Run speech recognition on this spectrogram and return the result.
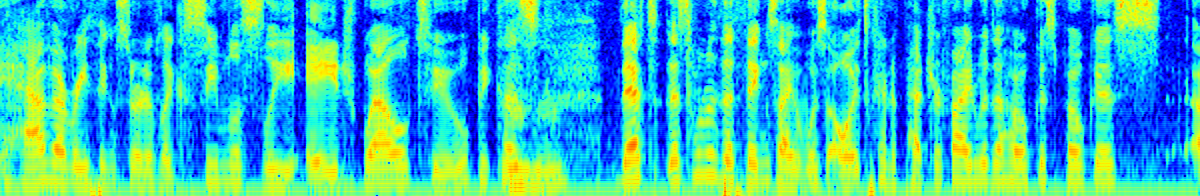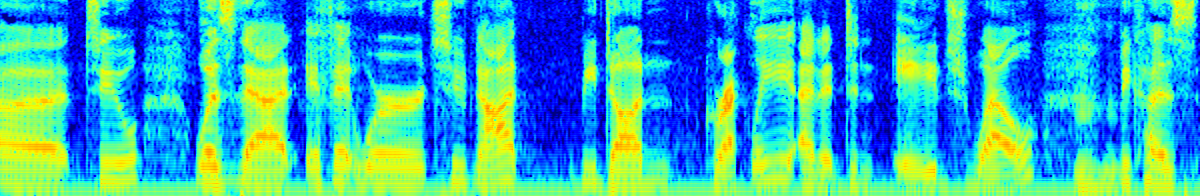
have everything sort of like seamlessly age well too, because Mm-hmm. that's that's one of the things I was always kind of petrified with the Hocus Pocus uh, too, was that if it were to not be done correctly and it didn't age well, Mm-hmm. because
